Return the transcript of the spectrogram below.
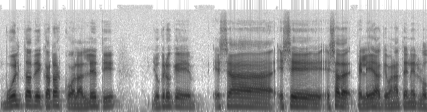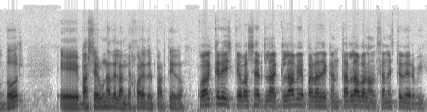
vuelta de Carrasco al Atleti, yo creo que esa, ese, esa pelea que van a tener los dos eh, va a ser una de las mejores del partido. ¿Cuál creéis que va a ser la clave para decantar la balanza en este derby?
